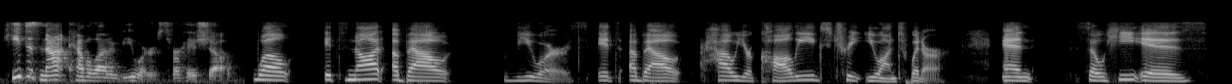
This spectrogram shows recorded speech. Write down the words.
He does not have a lot of viewers for his show. Well, it's not about viewers. It's about how your colleagues treat you on Twitter. And so he is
